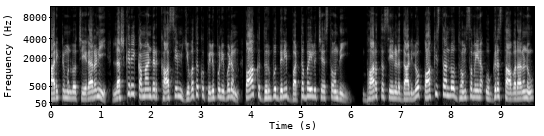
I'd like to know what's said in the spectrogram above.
కార్యక్రమంలో చేరాలని లష్కరే కమాండర్ కాసిం యువతకు పిలుపునివ్వడం పాక్ దుర్బుద్ధిని బట్టబయలు చేస్తోంది. భారత సేనల దాడిలో పాకిస్తాన్లో ధ్వంసమైన ఉగ్ర స్థావరాలను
